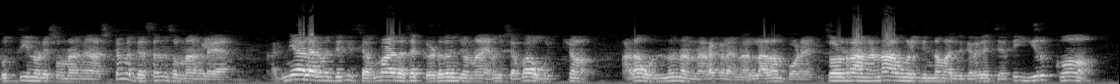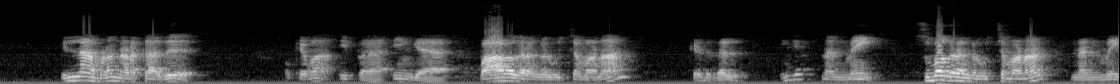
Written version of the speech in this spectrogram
புத்தியினுடைய சொன்னாங்க அஷ்டம தசைன்னு சொன்னாங்களே கன்னியா லக்னத்துக்கு செவ்வாய் தசை கெடுதன்னு சொன்னா எனக்கு செவ்வாய் உச்சம். அதான் ஒன்றும் நான் நடக்கலை. நல்லா தான் போனேன். சொல்றாங்கன்னா அவங்களுக்கு இந்த மாதிரி கிரக சேர்க்கை இருக்கும். இல்லாமலாம் நடக்காது. ஓகேவா? இப்ப இங்க பாவகரங்கள் உச்சமானால் கெடுதல். இங்க நன்மை. சுபகரங்கள் உச்சமானால் நன்மை.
